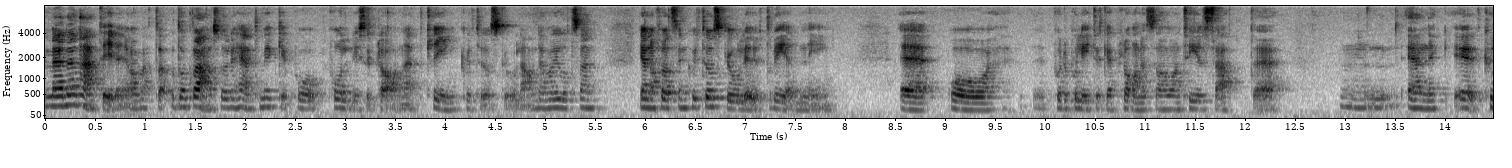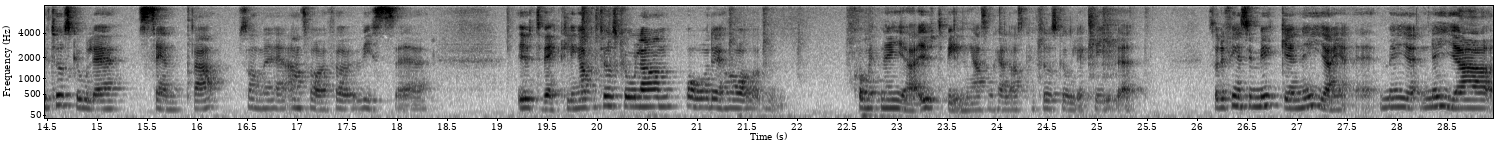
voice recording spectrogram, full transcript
med den här tiden jag har varit doktorand så har det hänt mycket på policyplanet kring kulturskolan. Det har gjorts en, genomförts en kulturskoleutredning eh, och på det politiska planet så har man tillsatt eh, en, ett kulturskolecentra som är ansvariga för viss eh, utveckling av kulturskolan och det har kommit nya utbildningar som kallas Kulturskoleklivet så det finns ju mycket nya, nya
